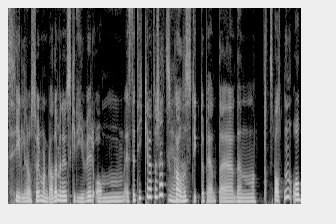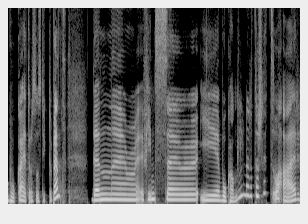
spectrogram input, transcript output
tidligere også i Morgenbladet, men hun skriver om estetikk, rett og slett. Ja. Kalles Stygt og pent, eh, den spalten. Og boka heter også Stygt og pent. Den uh, fins i bokhandelen, rett og slett, og er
